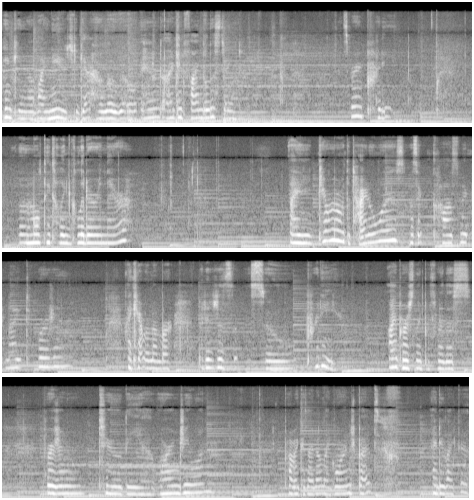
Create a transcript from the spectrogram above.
thinking of I needed to get her logo, and I did find the listing. It's very pretty. Multicolored glitter in there. I can't remember what the title was. Was it Cosmic Night version? I can't remember, but it is so pretty. I personally prefer this version to the uh, orangey one. Probably because I don't like orange, but I do like this.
